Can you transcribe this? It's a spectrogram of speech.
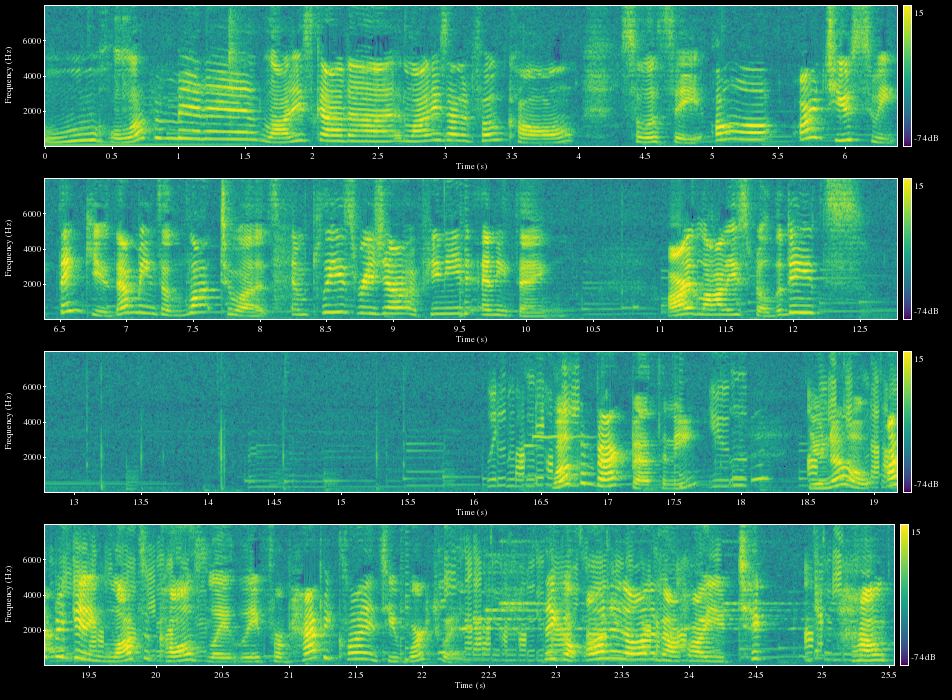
Ooh, hold up a minute. Lottie's got a Lottie's on a phone call. So let's see. Aw, aren't you sweet? Thank you. That means a lot to us. And please reach out if you need anything. Alright, Lottie, spill the deets. Welcome back, Bethany. You know, I've been getting lots of calls lately from happy clients you've worked with. They go on and on about how you tick how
